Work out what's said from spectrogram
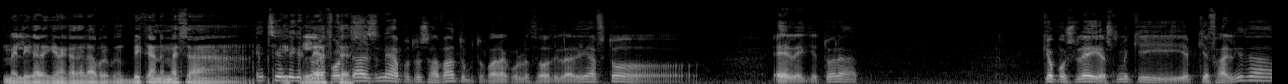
Με λίγα για να καταλάβω, μπήκανε μέσα Έτσι έλεγε το ρεπορτάζ, ναι, από το Σαββάτο που το παρακολουθώ δηλαδή. Αυτό έλεγε τώρα. Και όπως λέει ας πούμε και η επικεφαλίδα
